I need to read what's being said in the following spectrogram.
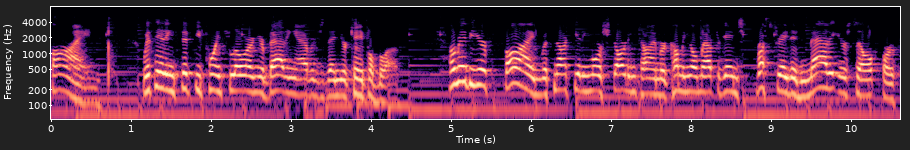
fine with hitting 50 points lower in your batting average than you're capable of. Or maybe you're fine with not getting more starting time or coming home after games frustrated and mad at yourself for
